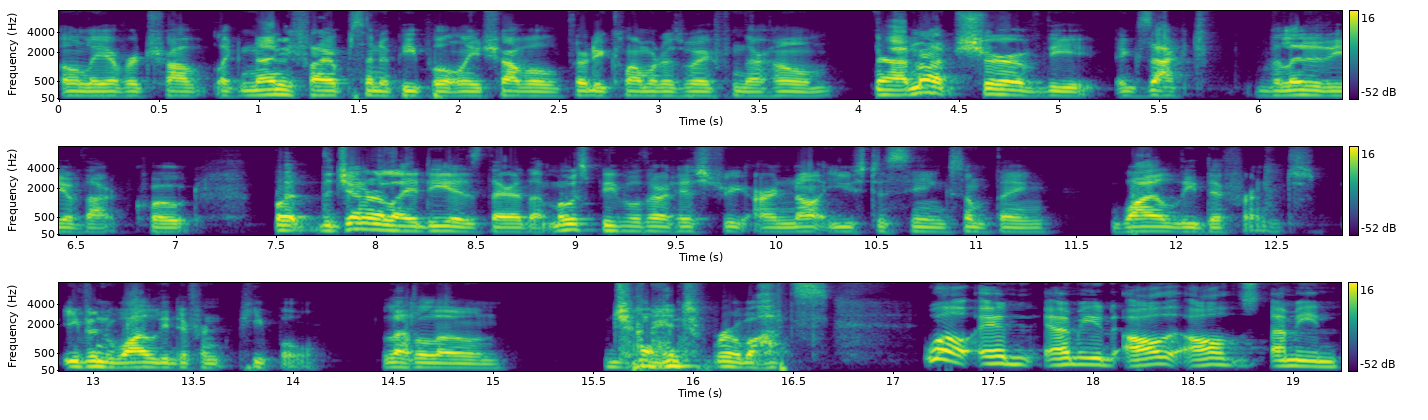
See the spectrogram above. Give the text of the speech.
only ever travel like 95% of people only travel 30 kilometers away from their home. Now, I'm not sure of the exact validity of that quote, but the general idea is there that most people throughout history are not used to seeing something wildly different, even wildly different people, let alone giant robots. Well, and I mean, all, all, I mean,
